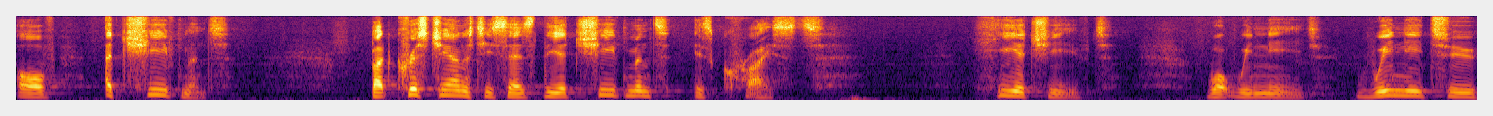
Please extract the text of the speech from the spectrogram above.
of achievement. But Christianity says the achievement is Christ's. He achieved what we need. We need to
